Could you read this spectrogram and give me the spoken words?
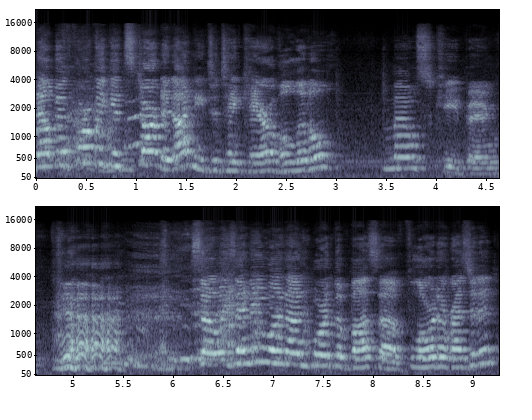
now, before we get started, I need to take care of a little mousekeeping. so, is anyone on board the bus a Florida resident?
